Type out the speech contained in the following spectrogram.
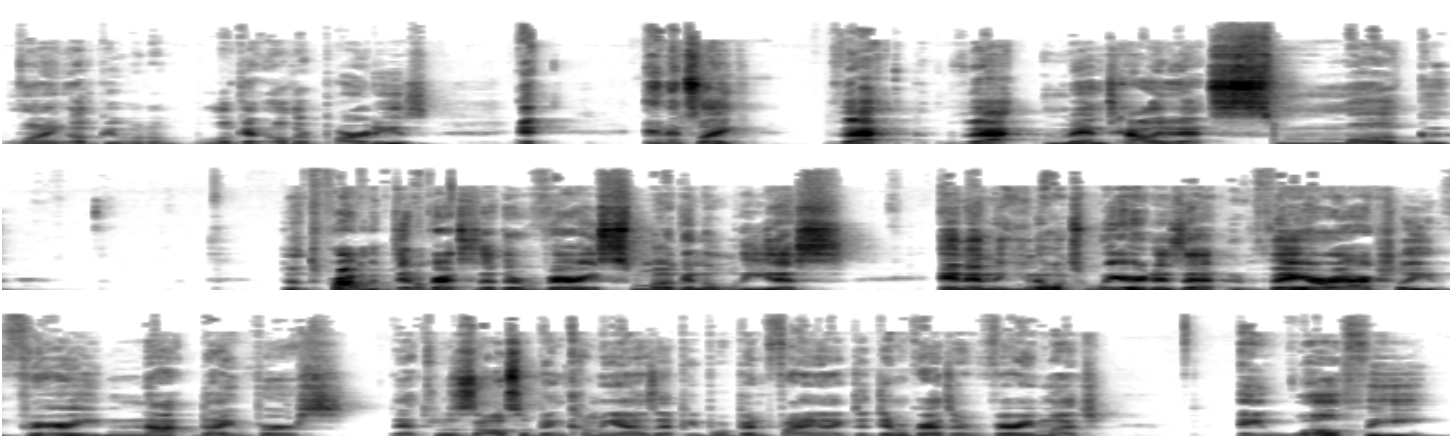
wanting other people to look at other parties, it, and it's like that that mentality, that smug. The, the problem with Democrats is that they're very smug and elitist. And then you know what's weird is that they are actually very not diverse. That's what's also been coming out is that people have been finding like the Democrats are very much a wealthy,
